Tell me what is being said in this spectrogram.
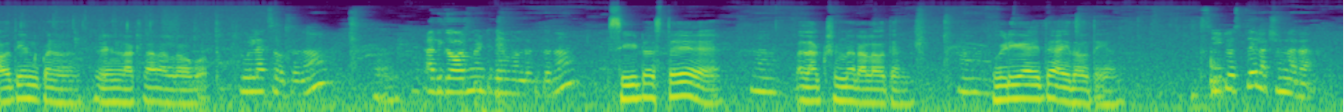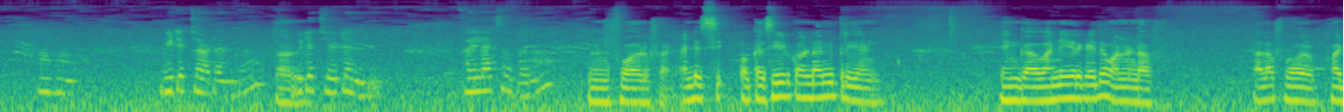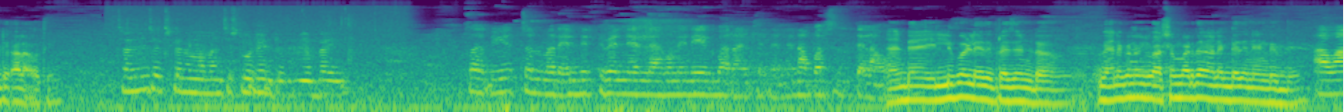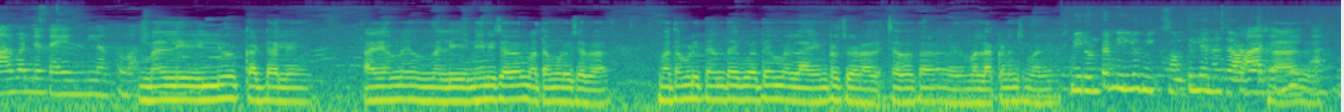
అవుతాయి అనుకుని రెండు లక్షల లోపు టూ ల్యాక్స్ అవుతుందా? అది గవర్నమెంట్ ఏమి ఉండదు కదా? సీట్ వస్తే లక్షన్నర అలా అవుతాయండి ఆ. విడిగా అయితే ఐదు అవుతాయి అండి. సీట్ వస్తే లక్షన్నర. బీటెక్ చేయడానికి అవును. బీటెక్ చేయటానికి ఫైవ్ ల్యాక్స్ అవుతుందా ఫోర్ ఫైవ్. అంటే ఒక సీట్ కొనడానికి త్రీ అండి. ఇంకా వన్ ఇయర్కి అయితే వన్ అండ్ హాఫ్. అలా ఫోర్ ఫార్టీ అలా అవుతాయి. చదివించవచ్చు కదమ్మా మంచి స్టూడెంట్ మీ అబ్బాయి. అంటే ఇల్లు కూడా లేదు ప్రజెంట్. వెనక నుంచి వర్షం పడితే వెనక గది నిండుద్ది. మళ్ళీ ఇల్లు కట్టాలి. అవి ఉన్నాయి. మళ్ళీ నేను చదవాలి మా తమ్ముడు చదవాలి. మా తమ్ముడి టెన్త్ అయిపోతే మళ్ళీ ఇంటర్ చూడాలి చదువుతాడా లేదు మళ్ళీ అక్కడ నుంచి మళ్ళీ మీరు ఉంటున్న ఇల్లు మీకు సొంత ఇల్లేనా జాగా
